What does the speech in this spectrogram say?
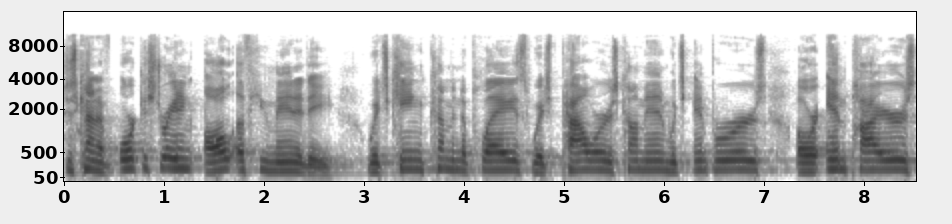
just kind of orchestrating all of humanity, which king come into place, which powers come in, which emperors or empires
